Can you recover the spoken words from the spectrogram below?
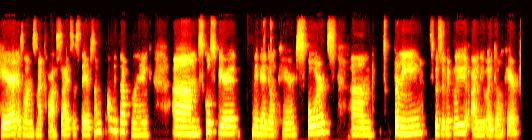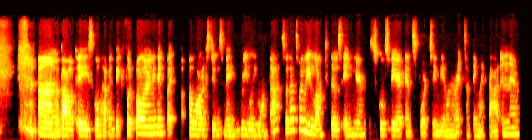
care as long as my class size is there, so I'll leave that blank. Um, school spirit, maybe I don't care. Sports, um, for me specifically, I knew I don't care um, about a school having big football or anything, but a lot of students may really want that. So that's why we lumped those in here, school spirit and sports. You may want to write something like that in there.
